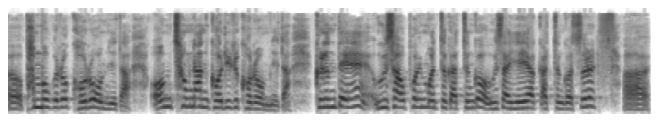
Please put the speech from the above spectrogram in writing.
어, 밥 먹으러 걸어옵니다. 엄청난 거리를 걸어옵니다. 그런데 의사 어포인먼트 같은 거, 의사 예약 같은 것을 어,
